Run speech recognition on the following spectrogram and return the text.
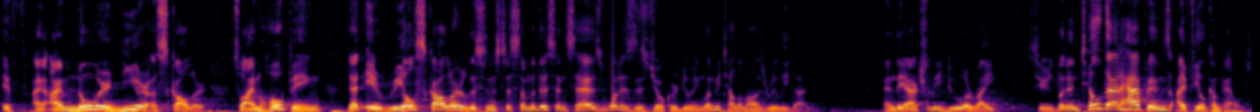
if I, am nowhere near a scholar, so I'm hoping that a real scholar listens to some of this and says, What is this joker doing? Let me tell him how it's really done. And they actually do a right series. But until that happens, I feel compelled.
